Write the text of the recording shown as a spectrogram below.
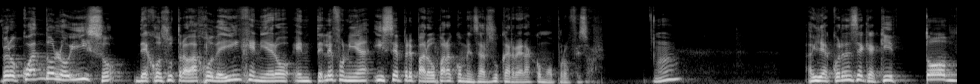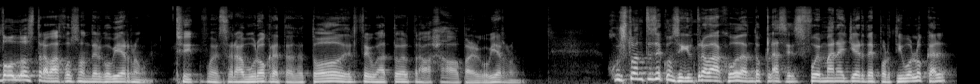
Pero cuando lo hizo, dejó su trabajo de ingeniero en telefonía y se preparó para comenzar su carrera como profesor. Ah, Y acuérdense que aquí todos los trabajos son del gobierno. güey. Sí. Pues era burócrata. o sea, todo este vato trabajaba para el gobierno. Justo antes de conseguir trabajo dando clases, fue manager deportivo local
